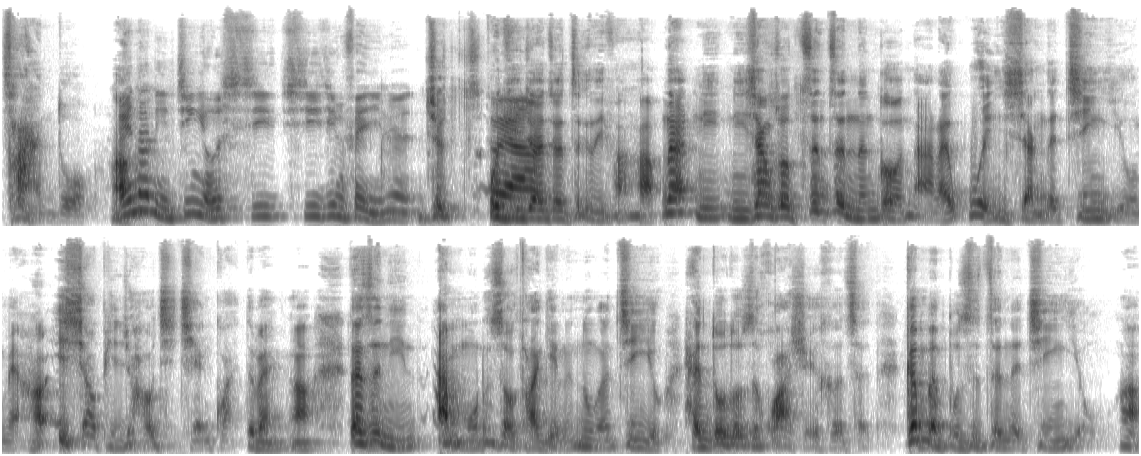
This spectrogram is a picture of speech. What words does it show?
差很多。哎，那你精油吸吸进肺里面，就问题就在这这个地方哈。那你你像说真正能够拿来闻香的精油没有？好，一小瓶就好几千块，对不对啊？但是你按摩的时候，他给你弄个精油，很多都是化学合成，根本不是真的精油。啊，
